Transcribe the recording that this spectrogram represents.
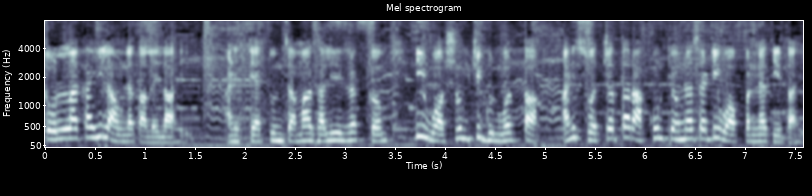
टोलनाकाही लावण्यात आलेला आहे. आणि त्यातून जमा झालेली रक्कम ही वॉशरूमची गुणवत्ता आणि स्वच्छता राखून ठेवण्यासाठी वापरण्यात येत आहे.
